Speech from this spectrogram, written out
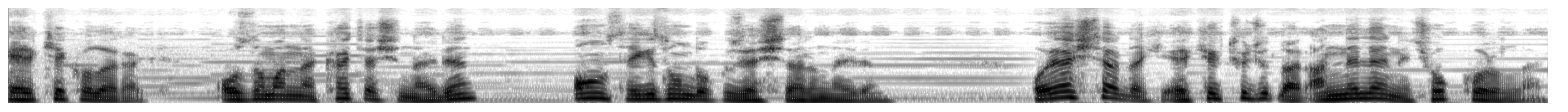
Erkek olarak o zamanlar kaç yaşındaydın? 18-19 yaşlarındaydın. O yaşlardaki erkek çocuklar annelerini çok korurlar.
